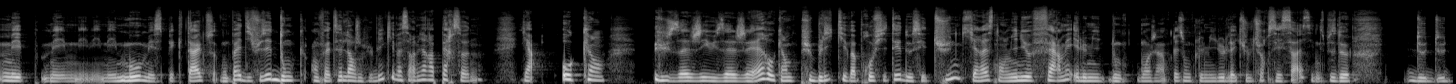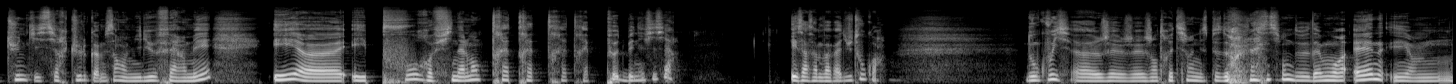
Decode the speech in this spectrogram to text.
Mes, mes, mes, mes- mots, mes spectacles ne vont pas être diffusés. Donc, en fait, c'est de l'argent public qui va servir à personne. Il n'y a aucun usagers, usagères, aucun public qui va profiter de ces thunes qui restent en milieu fermé. Et le donc, moi, j'ai l'impression que le milieu de la culture, c'est ça, c'est une espèce de, de, thunes qui circulent comme ça en milieu fermé. Et, euh, et pour finalement très, très, très, très peu de bénéficiaires. Et ça, ça me va pas du tout, quoi. Donc oui, euh, je- je- j'entretiens une espèce de relation d'amour-haine et euh,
